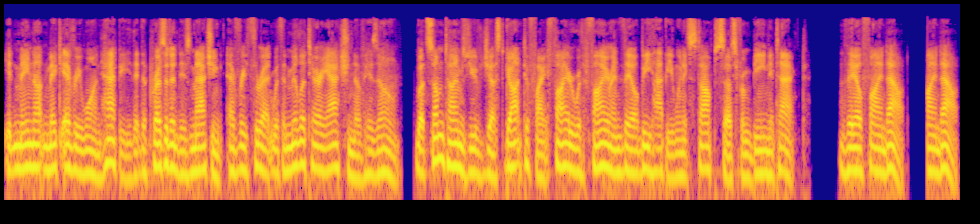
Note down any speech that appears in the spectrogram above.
It may not make everyone happy that the president is matching every threat with a military action of his own, But sometimes you've just got to fight fire with fire and they'll be happy when it stops us from being attacked. They'll find out, find out,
